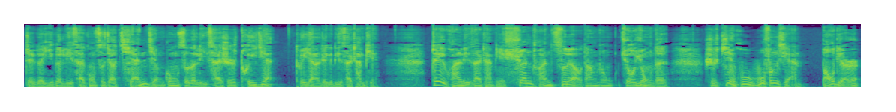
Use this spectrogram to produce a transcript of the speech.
这个一个理财公司叫前景公司的理财师推荐，推荐了这个理财产品。这款理财产品宣传资料当中就用的是近乎无风险、保底儿、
